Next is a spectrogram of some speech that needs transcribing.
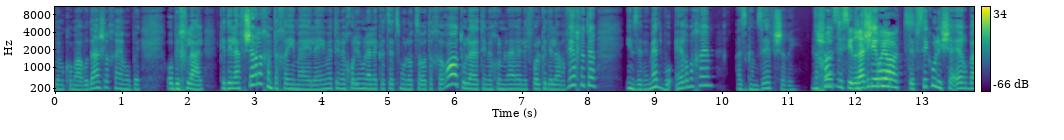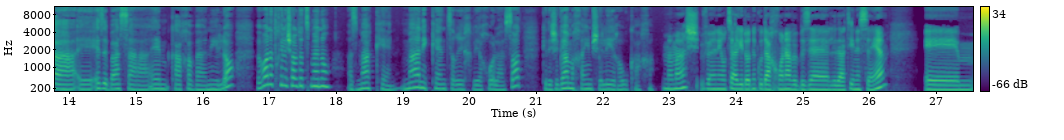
במקום העבודה שלכם או, ב, או בכלל, כדי לאפשר לכם את החיים האלה? אם אתם יכולים אולי לקצץ מול הוצאות אחרות, אולי אתם יכולים לפעול כדי להרוויח יותר. אם זה באמת בוער בכם, אז גם זה אפשרי. נכון, זה סדרי עדיפויות. תפסיקו להישאר באיזה באסה הם ככה ואני לא, ובואו נתחיל לשאול את עצמנו, אז מה כן? מה אני כן צריך ויכול לעשות, כדי שגם החיים שלי ייראו ככה. ממש, ואני רוצה להגיד עוד נקודה אחרונה, ובזה לדעתי נסיים. אמ,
